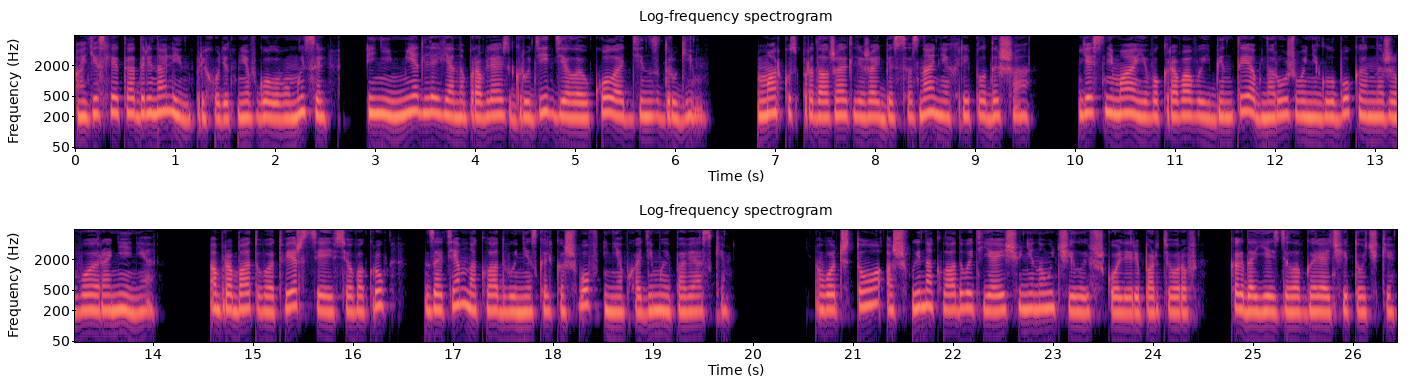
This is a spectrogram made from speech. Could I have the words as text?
А если это адреналин, приходит мне в голову мысль, и немедля я направляюсь к груди, делая укол один за другим. Маркус продолжает лежать без сознания, хрипло дыша. Я снимаю его кровавые бинты, обнаруживая неглубокое ножевое ранение. Обрабатываю отверстие и все вокруг, затем накладываю несколько швов и необходимые повязки. Вот что, а швы накладывать я еще не научилась в школе репортеров, когда ездила в горячие точки.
